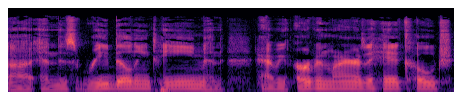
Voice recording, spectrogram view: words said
uh, and this rebuilding team, and having Urban Meyer as a head coach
